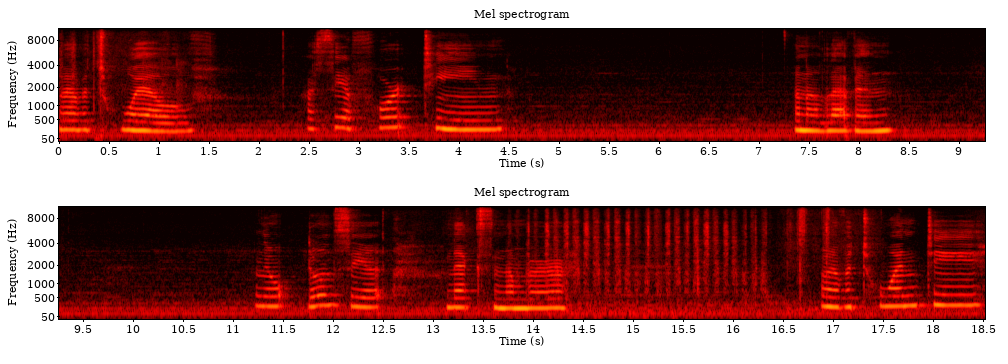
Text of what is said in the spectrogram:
I have a 12. I see a 14. An 11. Nope, don't see it. Next number. I have a 20.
